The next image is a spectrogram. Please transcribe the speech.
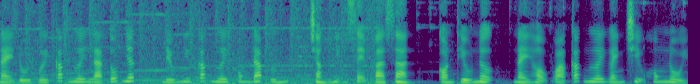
này đối với các ngươi là tốt nhất, nếu như các ngươi không đáp ứng, chẳng những sẽ phá sản, còn thiếu nợ, Này hậu quả các ngươi gánh chịu không nổi.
